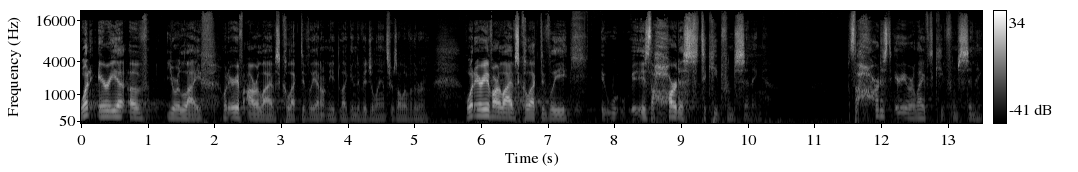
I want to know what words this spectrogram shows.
What area of your life, what area of our lives collectively, I don't need like individual answers all over the room, what area of our lives collectively is the hardest to keep from sinning? It's the hardest area of our life to keep from sinning.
